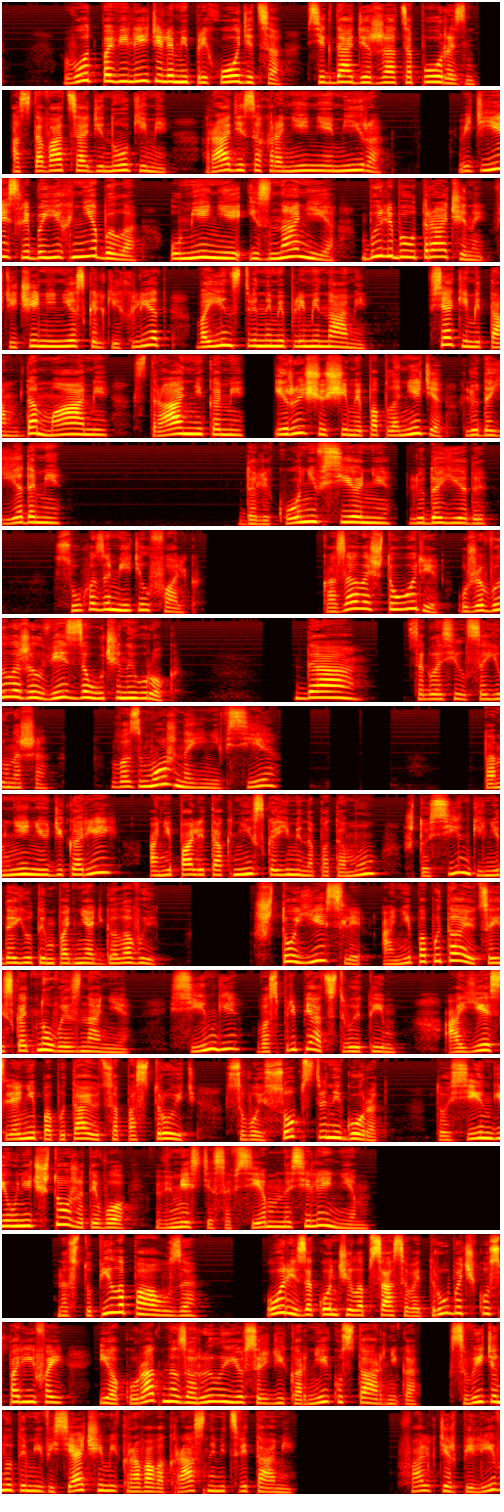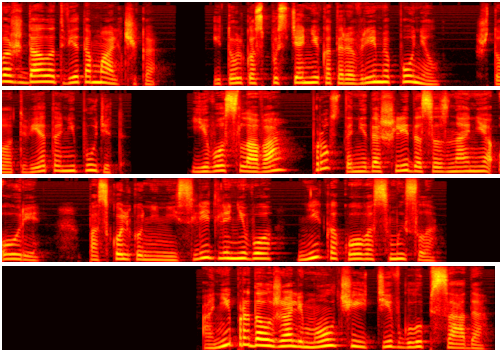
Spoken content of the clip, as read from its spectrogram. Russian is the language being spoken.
Вот повелителями приходится всегда держаться порознь, оставаться одинокими ради сохранения мира – ведь если бы их не было, умения и знания были бы утрачены в течение нескольких лет воинственными племенами, всякими там домами, странниками и рыщущими по планете людоедами. «Далеко не все они людоеды», — сухо заметил Фальк. Казалось, что Ори уже выложил весь заученный урок. «Да, согласился юноша. Возможно, и не все. По мнению дикарей, они пали так низко именно потому, что синги не дают им поднять головы. Что если они попытаются искать новые знания? Синги воспрепятствуют им. А если они попытаются построить свой собственный город, то синги уничтожат его вместе со всем населением. Наступила пауза. Ори закончил обсасывать трубочку с парифой и аккуратно зарыл ее среди корней кустарника с вытянутыми висячими кроваво-красными цветами. Фальк терпеливо ждал ответа мальчика и только спустя некоторое время понял, что ответа не будет. Его слова просто не дошли до сознания Ори, поскольку не несли для него никакого смысла. Они продолжали молча идти вглубь сада.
